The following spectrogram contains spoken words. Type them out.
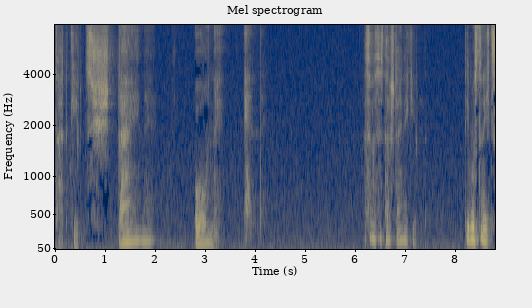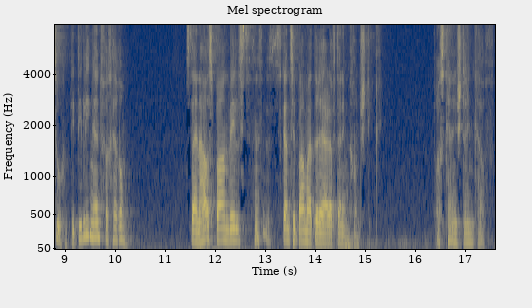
dort gibt es Steine ohne Ende. Also was es da Steine gibt, die musst du nicht suchen, die, die liegen einfach herum. Wenn du ein Haus bauen willst, das ganze Baumaterial auf deinem Grundstück. Brauchst keinen Stein kaufen.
